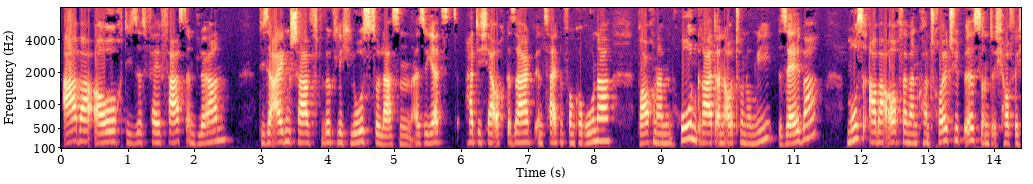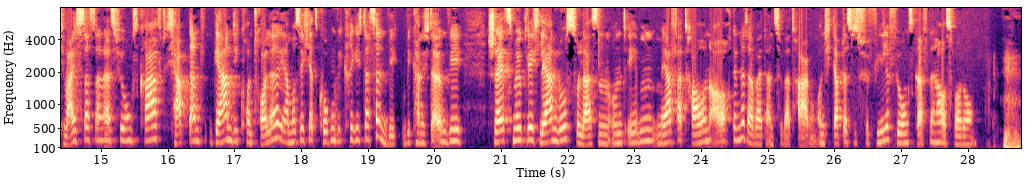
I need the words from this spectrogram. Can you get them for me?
aber auch dieses Fail Fast and Learn, diese Eigenschaft wirklich loszulassen. Also jetzt hatte ich ja auch gesagt, in Zeiten von Corona brauchen einen hohen Grad an Autonomie selber, muss aber auch, wenn man Kontrolltyp ist, und ich hoffe, ich weiß das dann als Führungskraft, ich habe dann gern die Kontrolle, ja, muss ich jetzt gucken, wie kriege ich das hin? Wie, wie kann ich da irgendwie schnellstmöglich lernen loszulassen und eben mehr Vertrauen auch den Mitarbeitern zu übertragen. Und ich glaube, das ist für viele Führungskräfte eine Herausforderung. Mhm.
